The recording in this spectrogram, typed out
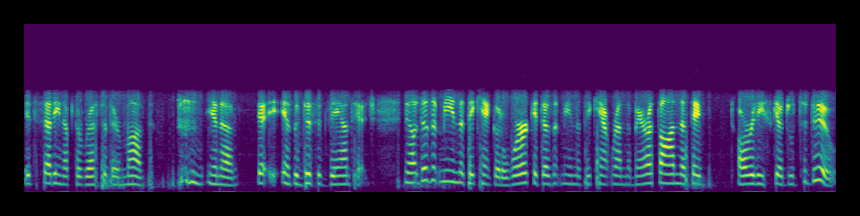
it's setting up the rest of their month in a as a disadvantage. Now, it doesn't mean that they can't go to work. It doesn't mean that they can't run the marathon that they've already scheduled to do.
